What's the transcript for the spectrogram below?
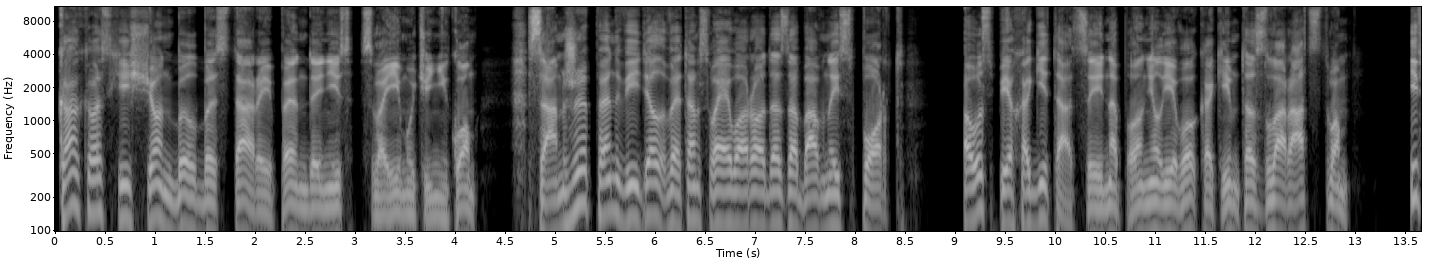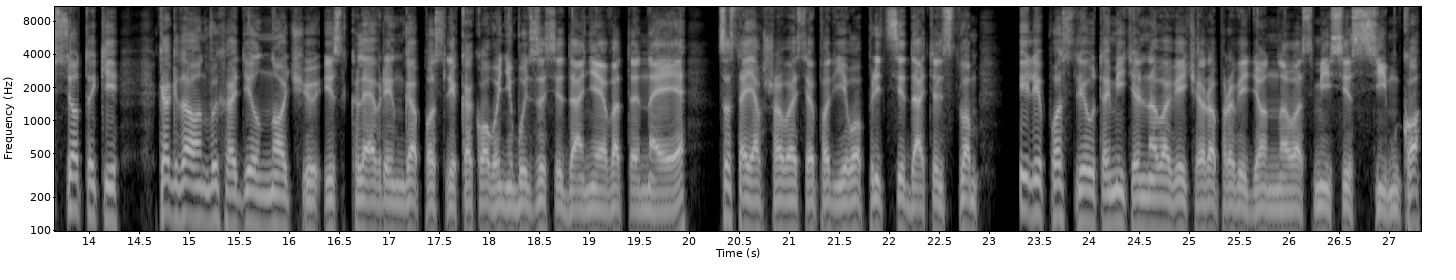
Как восхищен был бы старый Пен Денис своим учеником. Сам же Пен видел в этом своего рода забавный спорт, а успех агитации наполнил его каким-то злорадством. И все-таки, когда он выходил ночью из Клевринга после какого-нибудь заседания в Атенее, состоявшегося под его председательством, или после утомительного вечера, проведенного с миссис Симко,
